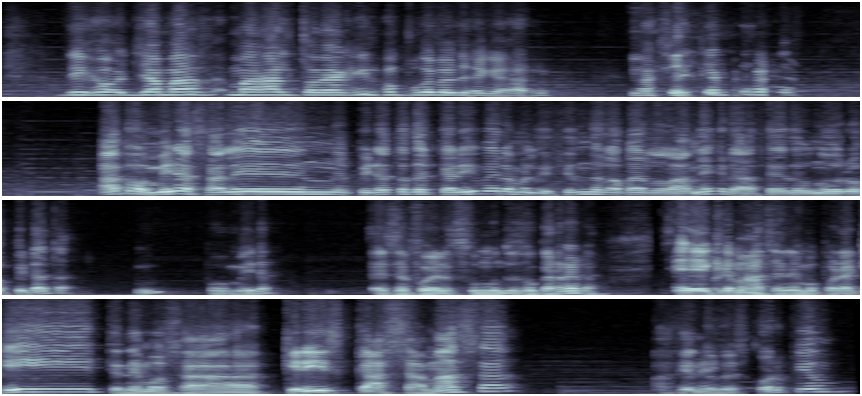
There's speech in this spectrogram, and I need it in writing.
Dijo, ya más, más alto de aquí no puedo llegar. Así que Ah, pues mira, sale en Piratas del Caribe la maldición de la perla negra, hace de uno de los piratas. Mm, Pues mira, ese fue el zoom de su carrera. Eh, ¿Qué más tenemos por aquí? Tenemos a Chris Casamasa haciendo de Scorpion.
